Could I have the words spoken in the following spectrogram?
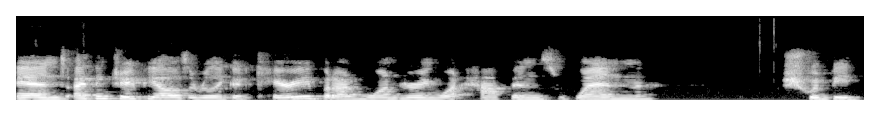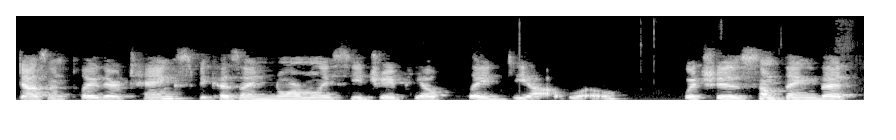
And I think JPL is a really good carry, but I'm wondering what happens when Schwimpy doesn't play their tanks because I normally see JPL play Diablo, which is something that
